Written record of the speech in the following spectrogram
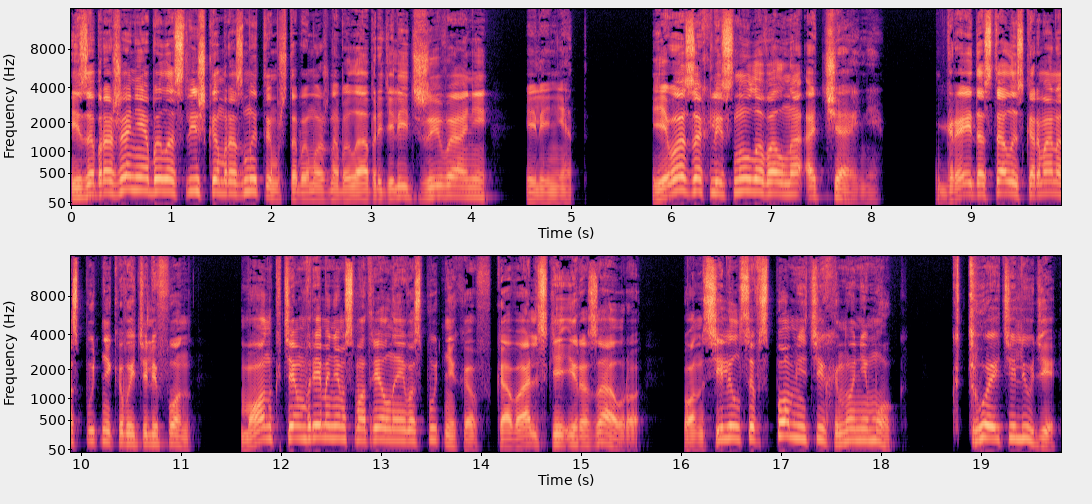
Изображение было слишком размытым, чтобы можно было определить, живы они или нет. Его захлестнула волна отчаяния. Грей достал из кармана спутниковый телефон. Монк тем временем смотрел на его спутников, Ковальский и Розауру. Он силился вспомнить их, но не мог. Кто эти люди?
